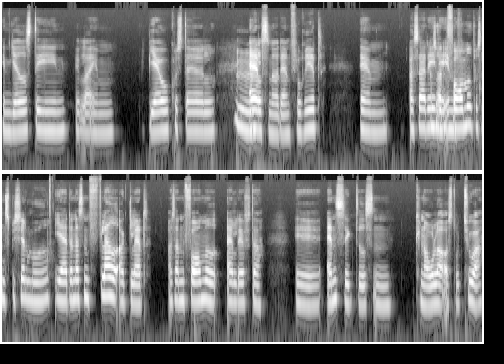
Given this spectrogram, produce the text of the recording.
en jadesten, eller en bjergkrystal. Mm. Alt sådan noget, der er en fluorit. Øhm, og så er det og så er egentlig den en formet på sådan en speciel måde. Ja, den er sådan flad og glat, og så er den formet alt efter øh, ansigtets sådan, knogler og struktur.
